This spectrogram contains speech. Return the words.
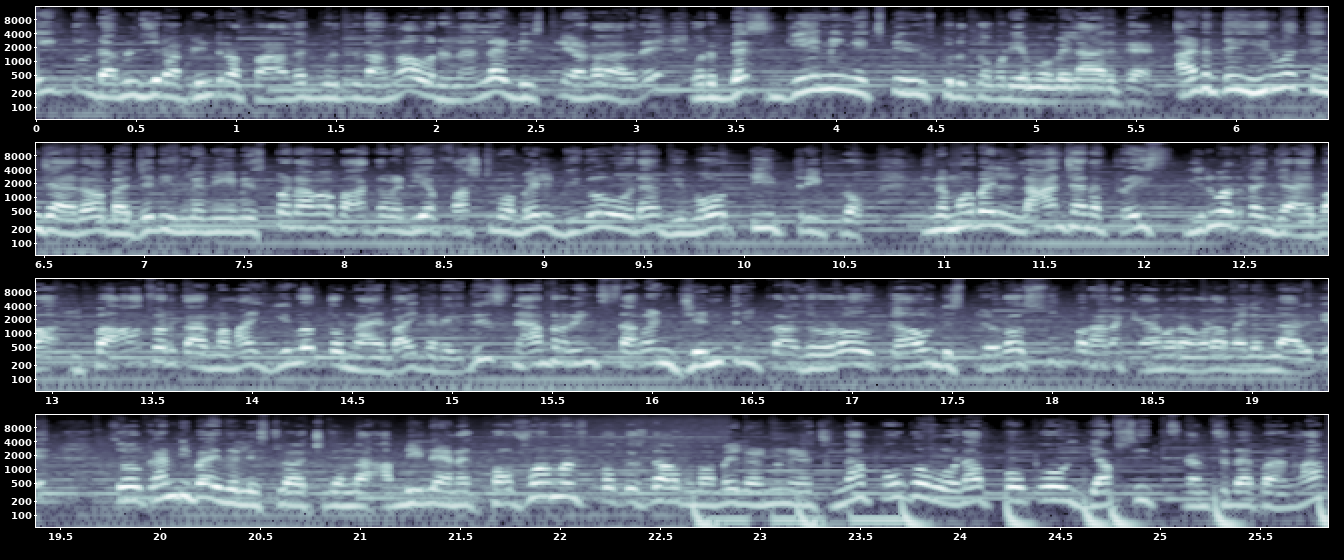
eight two double zero processor ப்ராசர் கொடுத்துருக்காங்க. ஒரு நல்ல டிஸ்பிளேயோட வருது. ஒரு பெஸ்ட் கேமிங் எக்ஸ்பீரியன்ஸ் கொடுக்கக்கூடிய மொபைலா இருக்கு. அடுத்து இருபத்தஞ்சாயிரம் ரூபாய் பட்ஜெட் இதுல நீங்க மிஸ் பண்ணாம பார்க்க வேண்டிய ஃபர்ஸ்ட் மொபைல் விவோவோட விவோ டி த்ரீ ப்ரோ இந்த மொபைல் லான்ச் ஆன பிரைஸ் இருபத்தஞ்சாயிரம் ரூபாய். இப்போ ஆஃபர் காரணமா இருபத்தொன்னாயிரம் ரூபாய் கிடைக்குது. ஸ்னாப்டிராகன் செவன் ஜென் த்ரீ ப்ராசரோட ஒரு கவ் டிஸ்பிளேயோட சூப்பரான கேமராவோட அவைலபிளா இருக்கு. ஸோ கண்டிப்பா இந்த லிஸ்ட்ல வச்சுக்கோங்க. அப்படி இல்லை எனக்கு பர்ஃபார்மன்ஸ் ஃபோக்கஸ்டா ஒரு மொபைல் வேணும்னு நினைச்சீங்கன்னா போகோவோட போகோ எஃப் சிக்ஸ் கன்சிடர் பண்ணலாம்.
